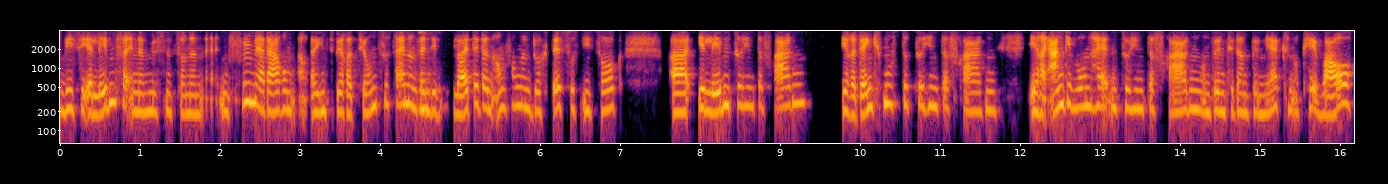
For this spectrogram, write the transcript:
wie sie ihr Leben verändern müssen, sondern vielmehr darum, Inspiration zu sein. Und wenn mhm. die Leute dann anfangen, durch das, was ich sage, äh, ihr Leben zu hinterfragen, ihre Denkmuster zu hinterfragen, ihre Angewohnheiten zu hinterfragen. Und wenn sie dann bemerken, okay, wow,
